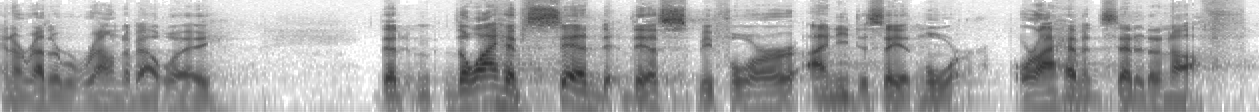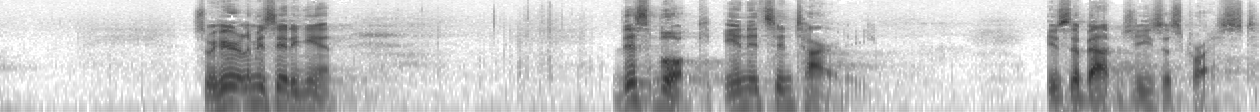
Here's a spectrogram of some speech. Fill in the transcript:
in a rather roundabout way that though I have said this before, I need to say it more, or I haven't said it enough. So, here, let me say it again. This book, in its entirety, is about Jesus Christ.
